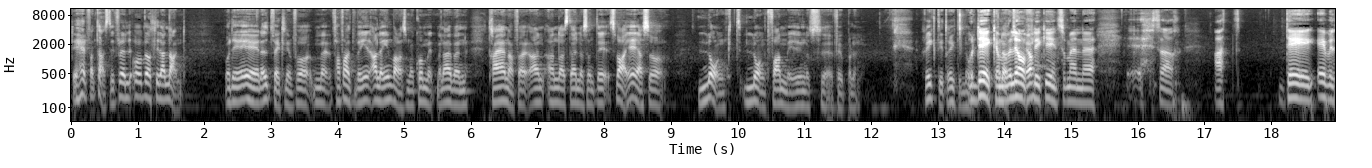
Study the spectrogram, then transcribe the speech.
Det är helt fantastiskt för det, vårt lilla land. Och det är en utveckling för framförallt för alla invandrare som har kommit men även tränare för andra ställen. Så det, Sverige är alltså långt, långt framme i ungdomsfotbollen. Riktigt, riktigt långt. Och det kan man väl ha flika in som en eh, så här, att det är väl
